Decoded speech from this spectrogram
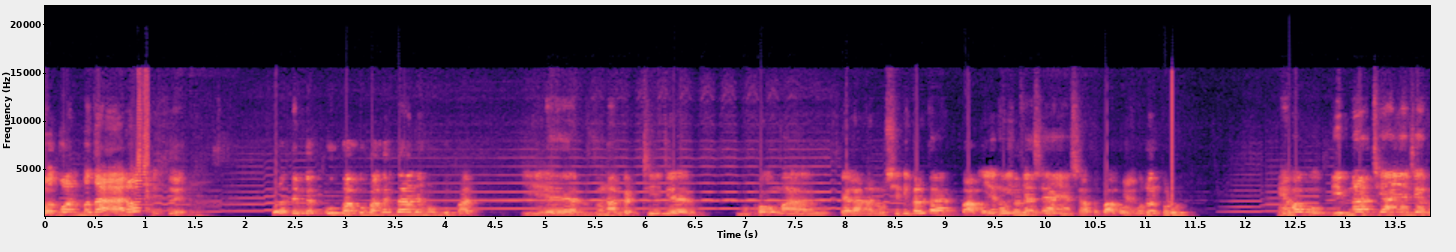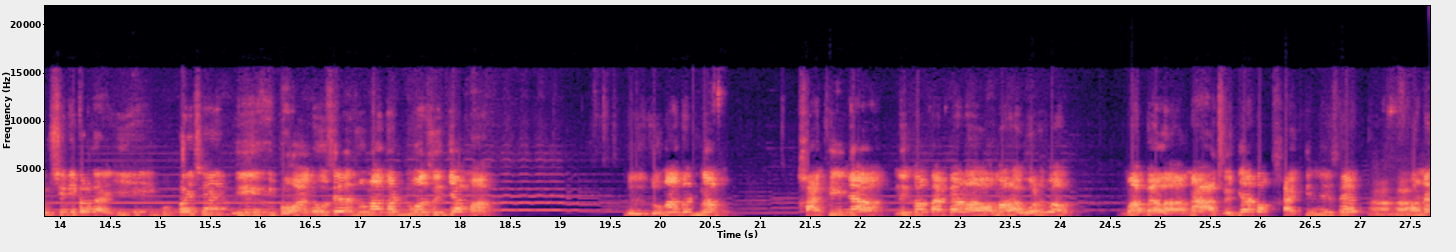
ભગવાન બધા હારવા છે. બોલા તેમ કે ગુફા ગુફા કરતા ને શું ગુફા? એ જુનાગઢથી જે ગુફાઓમાં પેલાના ઋષિ નીકળતા બાપુ એનો છે? અહીંયા છે બાપુ પૂછો થોડું? હે બાપુ ગિરનારથી અહીંયા જે ઋષિ નીકળતા ઈ ગુફા છે ઈ ભોયનું છે જુનાગઢનું જગ્યામાં. જુનાગઢ ના ના નીકળતા પેલા અમારા વડવા માં પેલા અને આ જગ્યા તો ખાકી ની છે. હા હા. અને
